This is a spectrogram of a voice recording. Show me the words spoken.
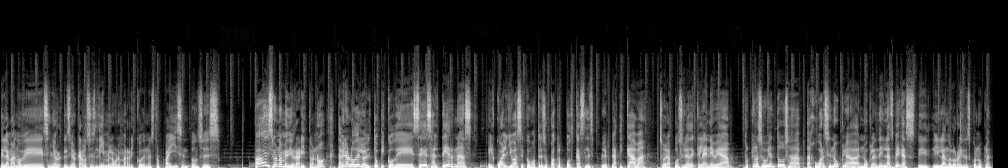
de la mano de señor, del señor Carlos Slim, el hombre más rico de nuestro país. Entonces... Ay, suena medio rarito, ¿no? También habló del tópico de sedes alternas, el cual yo hace como tres o cuatro podcasts les, le platicaba sobre la posibilidad de que la NBA ¿por qué no se movían todos a, jugarse en Oakland, en Las Vegas? Hilando los Raiders con Oakland.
